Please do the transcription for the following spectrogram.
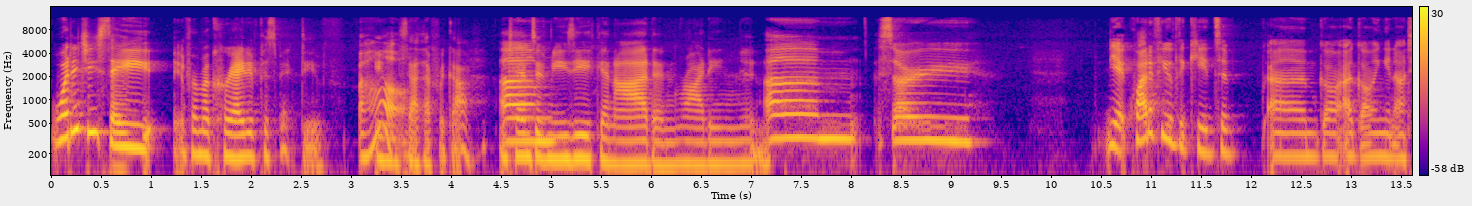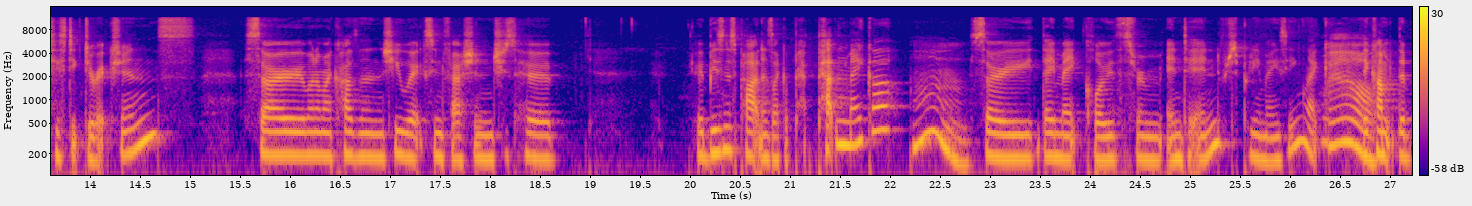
What did you see from a creative perspective in Oh. South Africa in terms of music and art and writing? And Um. So, yeah, quite a few of the kids have um go are going in artistic directions. So one of my cousins, she works in fashion. She's her her business partner is like a pattern maker. Mm. So they make clothes from end to end, which is pretty amazing. Like Wow. they come, the,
